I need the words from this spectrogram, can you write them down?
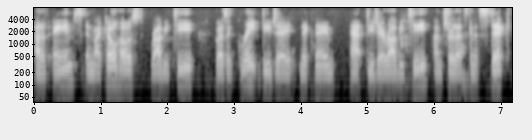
out of Ames, and my co host, Robbie T, who has a great DJ nickname at DJ Robbie T. I'm sure that's going to stick.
